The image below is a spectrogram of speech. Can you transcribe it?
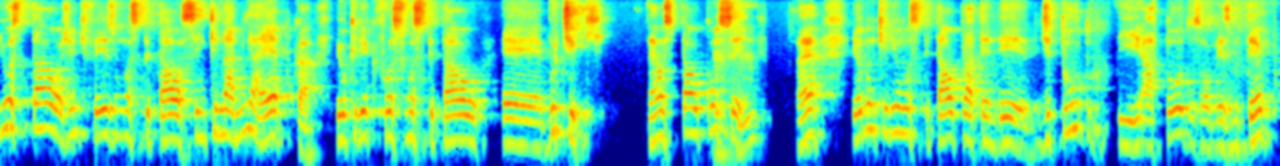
E o hospital, a gente fez um hospital assim que na minha época eu queria que fosse um hospital é, boutique né? Um hospital conceito. Uhum. Né? Eu não queria um hospital para atender de tudo e a todos ao mesmo tempo,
